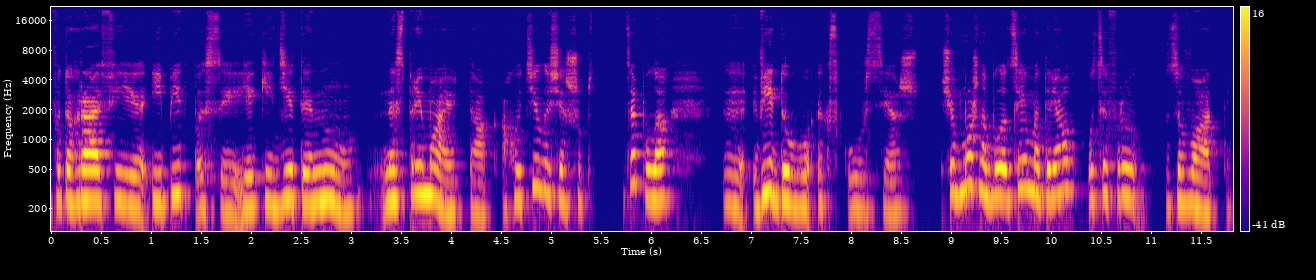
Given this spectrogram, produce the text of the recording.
фотографії і підписи, які діти ну, не сприймають так, а хотілося, щоб це була е, відеоекскурсія, щоб можна було цей матеріал оцифризувати.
